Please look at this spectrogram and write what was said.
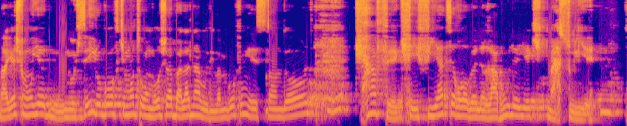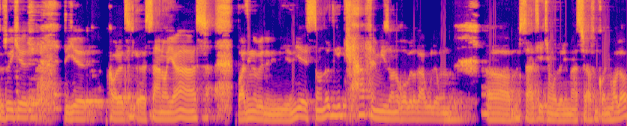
برگشت به ما یه نکته ای رو گفت که ما تو اون موقع شاید بلد نبودیم و می‌گفت این استاندارد کف کیفیت قابل قبول یک محصولیه. تو توی که دیگه کارت صنایع است باید اینو بدونی دیگه. یه استاندارد دیگه کف میزان قابل قبول اون سطحیه که ما داریم مصرف می‌کنیم. حالا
